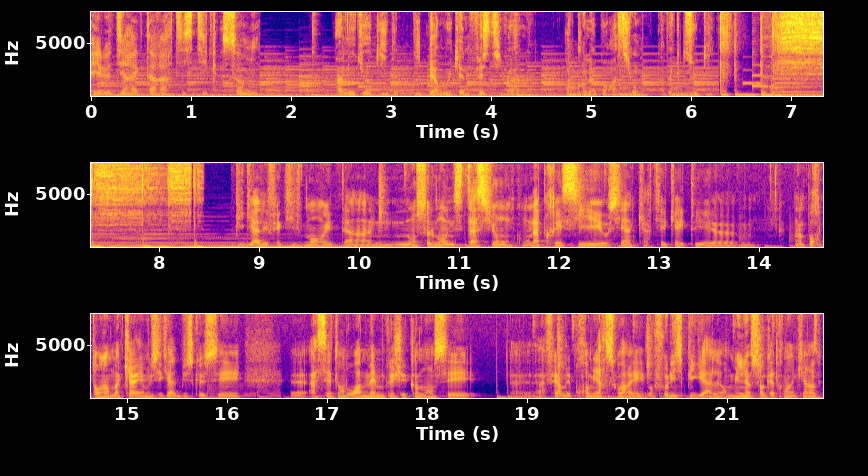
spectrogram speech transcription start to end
et le directeur artistique Somi. Un audio guide Hyper Weekend Festival en collaboration avec Tsugi. Pigalle, effectivement, est un, non seulement une station qu'on apprécie, et aussi un quartier qui a été euh, important dans ma carrière musicale, puisque c'est euh, à cet endroit même que j'ai commencé euh, à faire mes premières soirées au Folies Pigalle en 1995.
